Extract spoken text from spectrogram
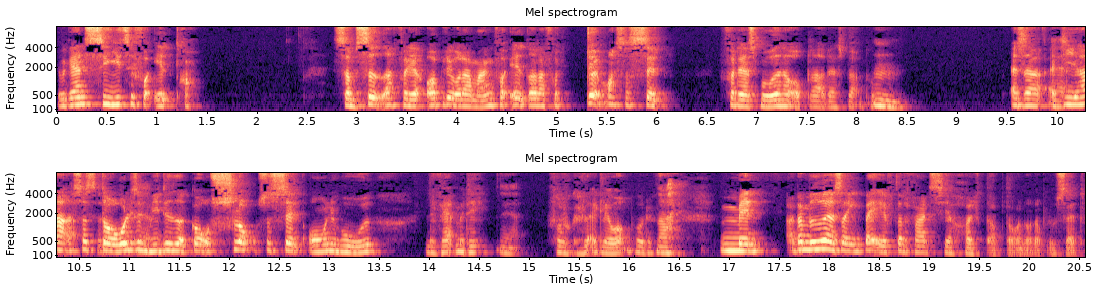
jeg vil gerne sige til forældre, som sidder, for jeg oplever, at der er mange forældre, der fordømmer sig selv for deres måde at have opdraget deres børn på. Mm. Altså, at Ja, de har så absolut, dårlig ja. samvittighed og går og slår sig selv oven i hovedet. Lad være med det, Ja. for du kan heller ikke lave om på det. Nej. Men, og der møder jeg så en bagefter, der faktisk siger, hold op, der var noget, der blev sat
